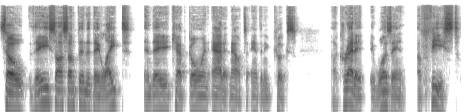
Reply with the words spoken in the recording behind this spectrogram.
So they saw something that they liked and they kept going at it. Now, to Anthony Cook's uh, credit, it wasn't a feast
